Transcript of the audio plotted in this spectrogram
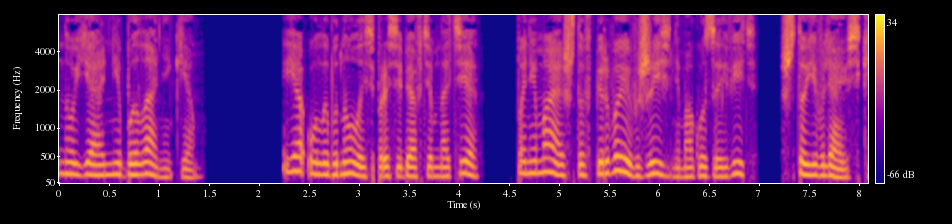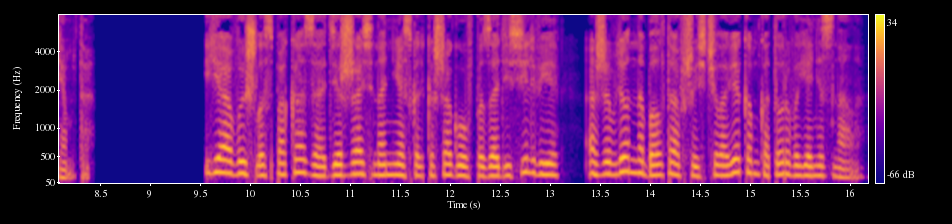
Но я не была никем. Я улыбнулась про себя в темноте, понимая, что впервые в жизни могу заявить, что являюсь кем-то. Я вышла с показа, держась на несколько шагов позади Сильвии, оживленно болтавшей с человеком, которого я не знала.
